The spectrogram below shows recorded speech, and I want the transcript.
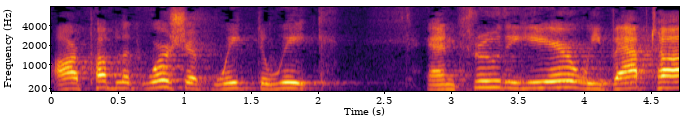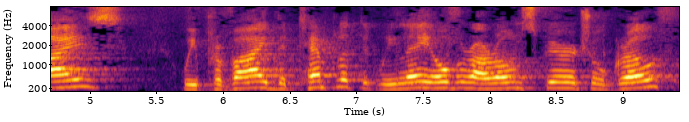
our public worship week to week. And through the year, we baptize, we provide the template that we lay over our own spiritual growth,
